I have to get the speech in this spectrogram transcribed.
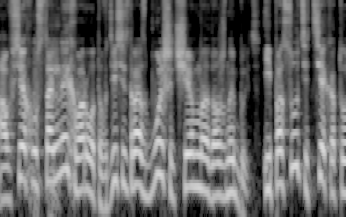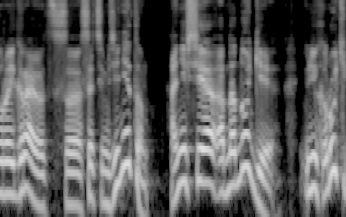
а у всех остальных ворота в 10 раз больше, чем должны быть. И, по сути, те, которые играют с, с этим «Зенитом», они все одноногие, у них руки,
